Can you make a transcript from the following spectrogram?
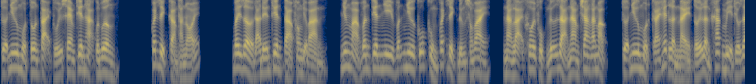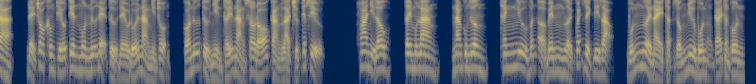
tựa như một tôn tại túi xem thiên hạ quân vương. Quách dịch cảm thán nói bây giờ đã đến thiên tả phong địa bàn, nhưng mà vân tiên nhi vẫn như cũ cùng quách dịch đứng sóng vai, nàng lại khôi phục nữ giả nam trang ăn mặc, tựa như một cái hết lần này tới lần khác mỹ thiếu ra để cho không thiếu tiên môn nữ đệ tử đều đối nàng nhìn trộm, có nữ tử nhìn thấy nàng sau đó càng là trực tiếp xịu hoa nhị lâu, tây môn lang, nam cung dương, thanh ngưu vẫn ở bên người quách dịch đi dạo, bốn người này thật giống như bốn cái thần côn,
